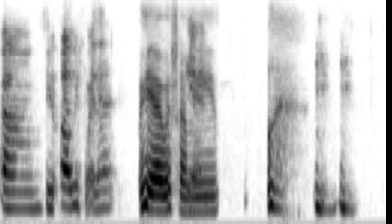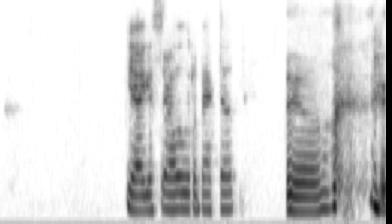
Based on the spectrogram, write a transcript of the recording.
um, oh, before that. Yeah, with Siânnise. yeah, I guess they're all a little backed up. Yeah.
